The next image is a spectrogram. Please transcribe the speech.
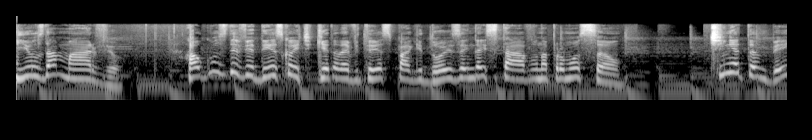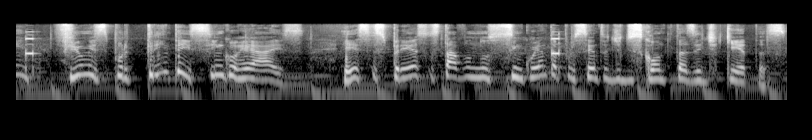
e os da Marvel. Alguns DVDs com a etiqueta Leve 3 Pague 2 ainda estavam na promoção. Tinha também filmes por 35 reais, esses preços estavam nos 50% de desconto das etiquetas.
